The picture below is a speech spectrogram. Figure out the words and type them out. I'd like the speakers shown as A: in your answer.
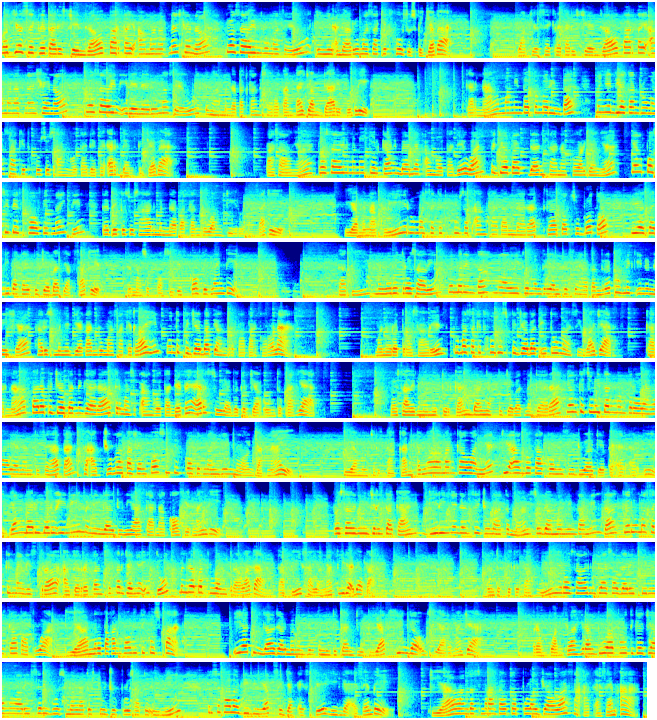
A: Wakil Sekretaris Jenderal Partai Amanat Nasional, Rosalin Rumaseu, ingin ada rumah sakit khusus pejabat. Wakil Sekretaris Jenderal Partai Amanat Nasional, Rosalin Irene Rumaseu, tengah mendapatkan sorotan tajam dari publik. Karena meminta pemerintah menyediakan rumah sakit khusus anggota DPR dan pejabat. Pasalnya, Rosalin menuturkan banyak anggota dewan, pejabat, dan sanak keluarganya yang positif COVID-19 tapi kesusahan mendapatkan ruang di rumah sakit. Ia mengakui rumah sakit pusat Angkatan Darat Gatot Subroto biasa dipakai pejabat yang sakit, termasuk positif COVID-19. Tapi, menurut Rosalin, pemerintah melalui Kementerian Kesehatan Republik Indonesia harus menyediakan rumah sakit lain untuk pejabat yang terpapar corona. Menurut Rosalin, rumah sakit khusus pejabat itu masih wajar, karena para pejabat negara termasuk anggota DPR sudah bekerja untuk rakyat. Rosalin menuturkan banyak pejabat negara yang kesulitan memperoleh layanan kesehatan saat jumlah pasien positif COVID-19 melonjak naik. Ia menceritakan pengalaman kawannya di anggota Komisi 2 DPR RI yang baru-baru ini meninggal dunia karena COVID-19. Rosalin menceritakan dirinya dan sejumlah teman sudah meminta-minta ke rumah sakit Medistra agar rekan sekerjanya itu mendapat ruang perawatan, tapi sayangnya tidak dapat. Untuk diketahui, Rosalin berasal dari Timika, Papua. Dia merupakan politikus PAN. Ia tinggal dan menempuh pendidikan di Biak hingga usia remaja. Perempuan kelahiran 23 Januari 1971 ini bersekolah di Biak sejak SD hingga SMP. Dia lantas merantau ke Pulau Jawa saat SMA.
